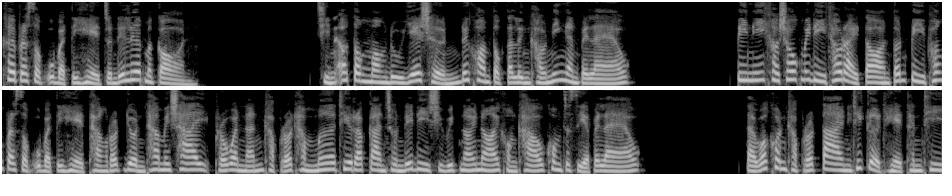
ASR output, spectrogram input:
เคยประสบอุบัติเหตุจนได้เลือดมาก่อน ฉินเอาตรงมองดูเย่เฉินด้วยความตกตะลึงเขานิ่งเงินไปแล้ว ปีนี้เขาโชคไม่ดีเท่าไหร่ตอนต้นปีเพิ่งประสบอุบัติเหตุทางรถยนต์ถ้าไม่ใช่ เพราะวันนั้นขับรถฮัมเมอร์ที่รับการชนได้ดีชีวิตน้อยๆ ของเขาคงจะเสียไปแล้ว แต่ว่าคนขับรถตายในที่เกิดเหตุทันที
